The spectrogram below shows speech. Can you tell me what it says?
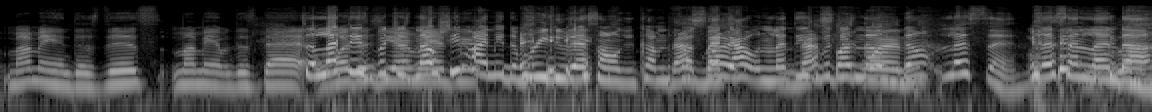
"My man does this. My man does that." to let What these bitches know she do?" might need to redo that song and come the That's fuck back out and let these bitches like know. when- Don't listen, listen, Linda.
